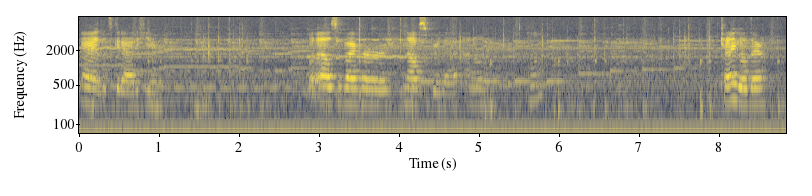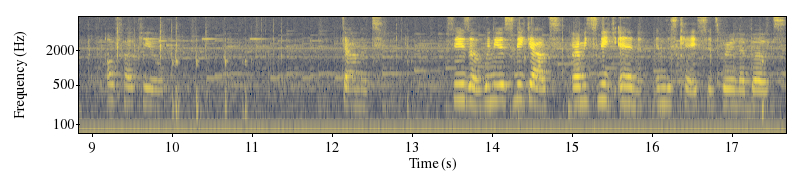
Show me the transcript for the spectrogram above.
Alright, let's get out of here. What else have I heard? No, screw that. I don't... Huh? Can I go there? Oh, fuck you. Damn it. Sneasel, we need to sneak out. Or, I mean, sneak in, in this case, since we're in a boat.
